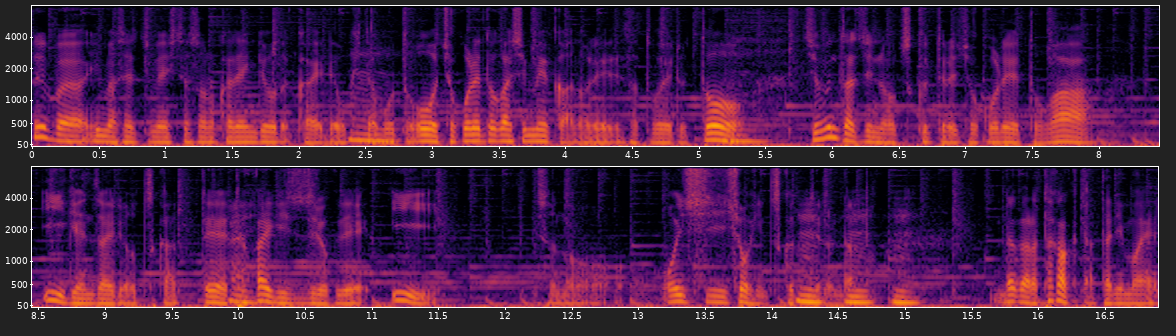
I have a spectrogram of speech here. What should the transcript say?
例えば今説明したその家電業界で起きたことをチョコレート菓子メーカーの例で例えると、うん、自分たちの作ってるチョコレートはいい原材料を使って高い技術力でいいその美味しい商品作ってるんだと、だから高くて当たり前、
